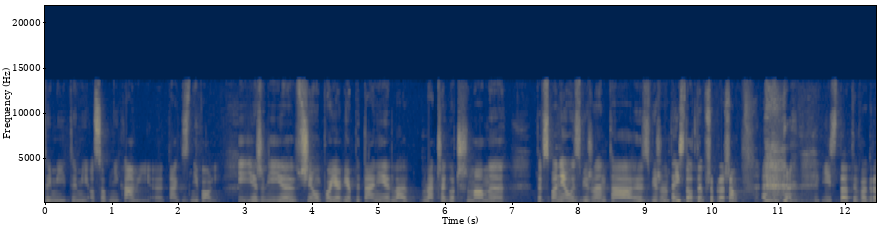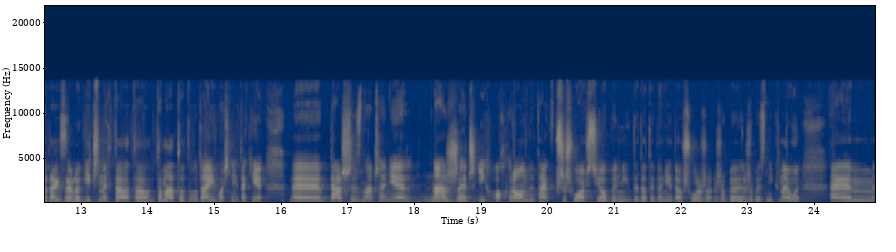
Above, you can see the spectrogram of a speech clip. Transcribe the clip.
tymi, tymi osobnikami e, tak, z niewoli. Jeżeli się pojawia pytanie, dla, dlaczego trzymamy te wspaniałe zwierzęta, e, zwierzęta, istoty, przepraszam, istoty w ogrodach zoologicznych, to, to, to ma to tutaj właśnie takie e, dalsze znaczenie na rzecz ich ochrony tak, w przyszłości. Oby nigdy do tego nie doszło, że- żeby, żeby zniknęły em,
